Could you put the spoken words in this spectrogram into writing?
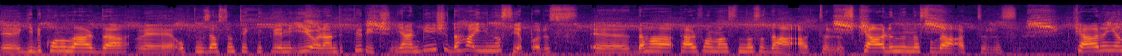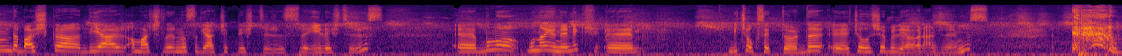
e, gibi konularda ve optimizasyon tekniklerini iyi öğrendikleri için yani bir işi daha iyi nasıl yaparız, e, daha performansını nasıl daha arttırırız, karını nasıl daha arttırırız, karın yanında başka diğer amaçları nasıl gerçekleştiririz ve iyileştiririz. E, bunu buna yönelik e, birçok sektörde e, çalışabiliyor öğrencilerimiz.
